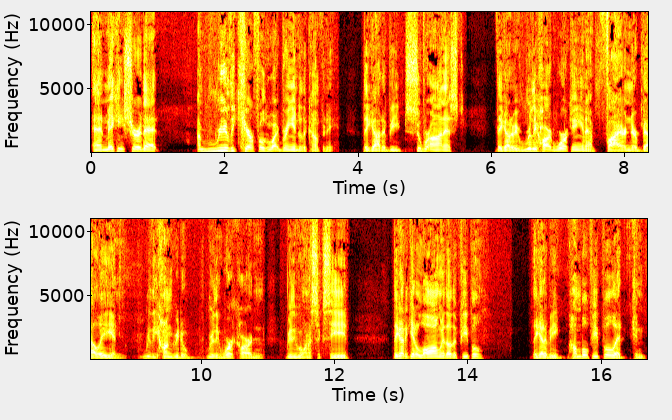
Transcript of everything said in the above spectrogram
and making sure that I'm really careful who I bring into the company. They got to be super honest. They got to be really hardworking and have fire in their belly and really hungry to really work hard and really want to succeed. They got to get along with other people. They got to be humble people that can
